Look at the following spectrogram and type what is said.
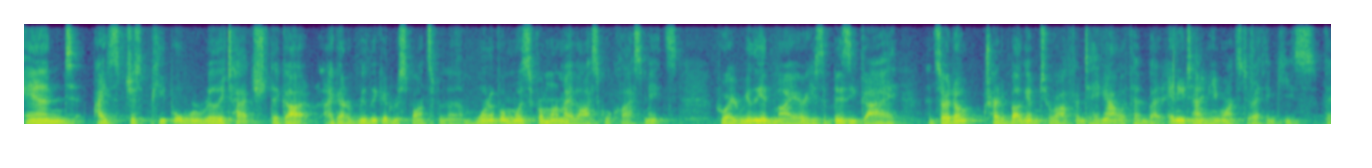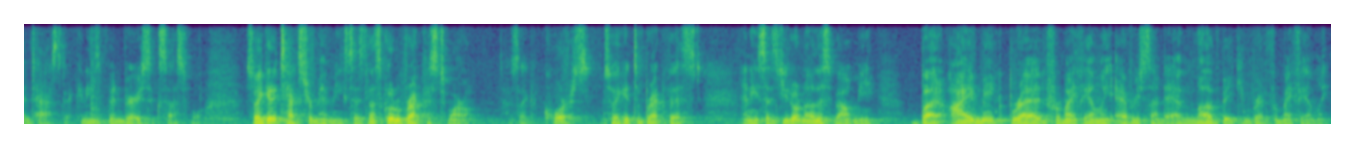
and I just people were really touched. They got I got a really good response from them. One of them was from one of my law school classmates, who I really admire. He's a busy guy, and so I don't try to bug him too often to hang out with him. But anytime he wants to, I think he's fantastic, and he's been very successful. So I get a text from him. He says, "Let's go to breakfast tomorrow." I was like, "Of course." So I get to breakfast, and he says, "You don't know this about me." But I make bread for my family every Sunday. I love baking bread for my family.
